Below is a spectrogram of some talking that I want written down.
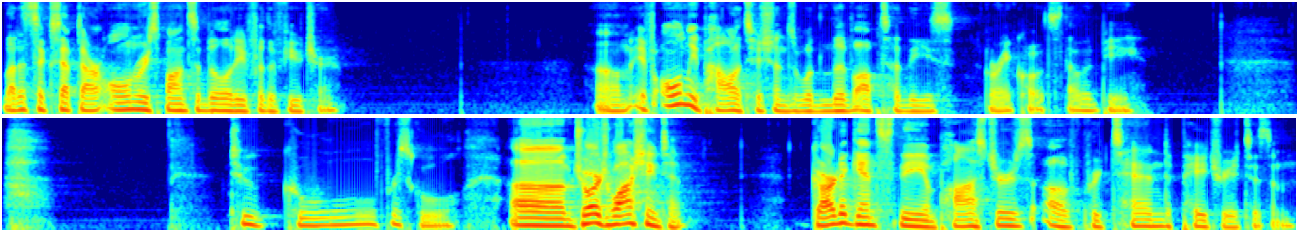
Let us accept our own responsibility for the future. Um, if only politicians would live up to these great quotes, that would be too cool for school. Um, George Washington, guard against the imposters of pretend patriotism.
